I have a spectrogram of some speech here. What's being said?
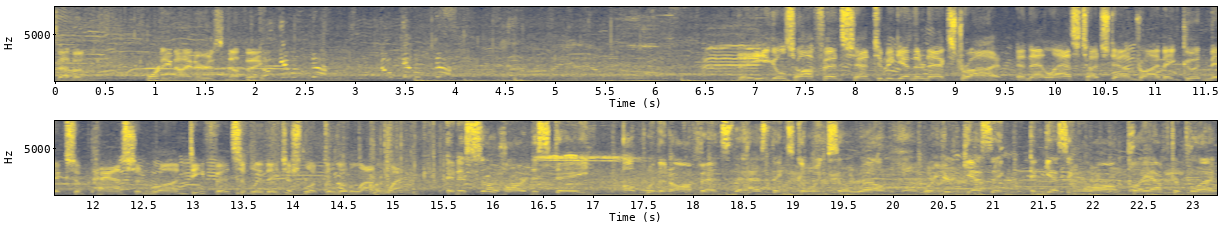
7, 49ers nothing. The Eagles offense set to begin their next drive. And that last touchdown drive, a good mix of pass and run. Defensively, they just looked a little out of whack. And it's so hard to stay up with an offense that has things going so well where you're guessing and guessing wrong play after play.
